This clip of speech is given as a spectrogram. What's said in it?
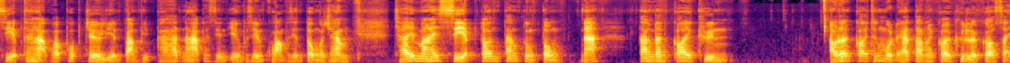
เสียบถ้าหากว่าพบเจอเหรียญปั๊มผิดพลาดนะเปอร์เซ็นต์เอียงเปอร์เซ็นต์ขวางเปอร์เซ็นต์ตรงก็ช่างใช้ไม้เสียบต้นตั้งตรงๆนะ ตั้งด้านก้อยขึ้นเอาด้านก้อยทั้งหมดนะตั้งด้านก้อยขึ้นแล้วก็ใส่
